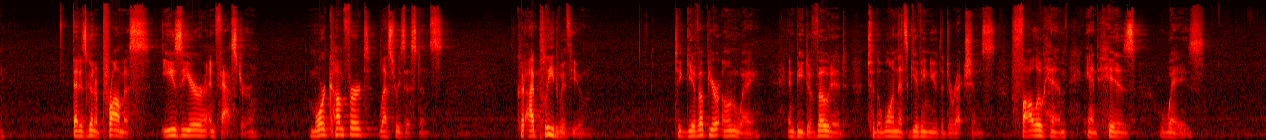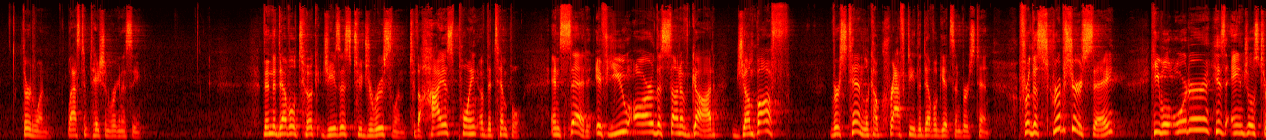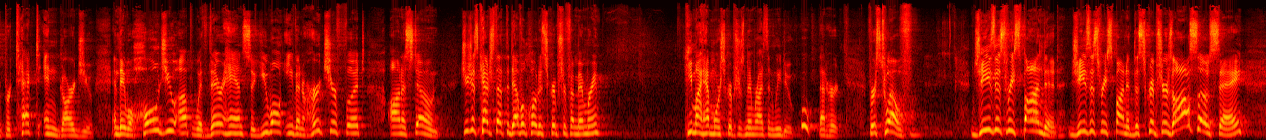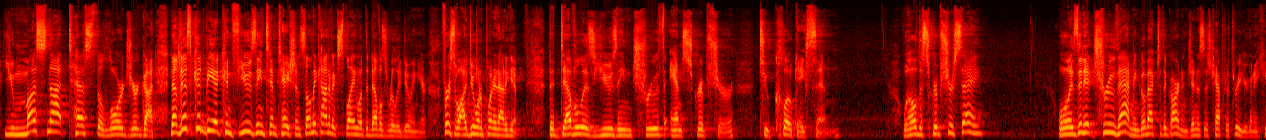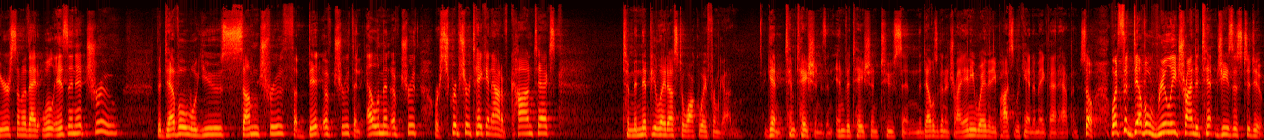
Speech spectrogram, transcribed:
that is going to promise easier and faster, more comfort, less resistance. Could I plead with you to give up your own way and be devoted to the one that's giving you the directions? Follow him and his ways. Third one, last temptation we're going to see. Then the devil took Jesus to Jerusalem, to the highest point of the temple and said, If you are the Son of God, jump off. Verse 10, look how crafty the devil gets in verse 10. For the scriptures say, He will order his angels to protect and guard you, and they will hold you up with their hands so you won't even hurt your foot on a stone. Did you just catch that the devil quoted scripture from memory? He might have more scriptures memorized than we do. Whew, that hurt. Verse 12. Jesus responded. Jesus responded. The scriptures also say, you must not test the Lord your God. Now, this could be a confusing temptation, so let me kind of explain what the devil's really doing here. First of all, I do want to point it out again. The devil is using truth and scripture to cloak a sin. Well, the scriptures say, well, isn't it true that? I mean, go back to the garden, Genesis chapter 3. You're going to hear some of that. Well, isn't it true? The devil will use some truth, a bit of truth, an element of truth, or scripture taken out of context to manipulate us to walk away from God. Again, temptation is an invitation to sin. The devil's going to try any way that he possibly can to make that happen. So, what's the devil really trying to tempt Jesus to do?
